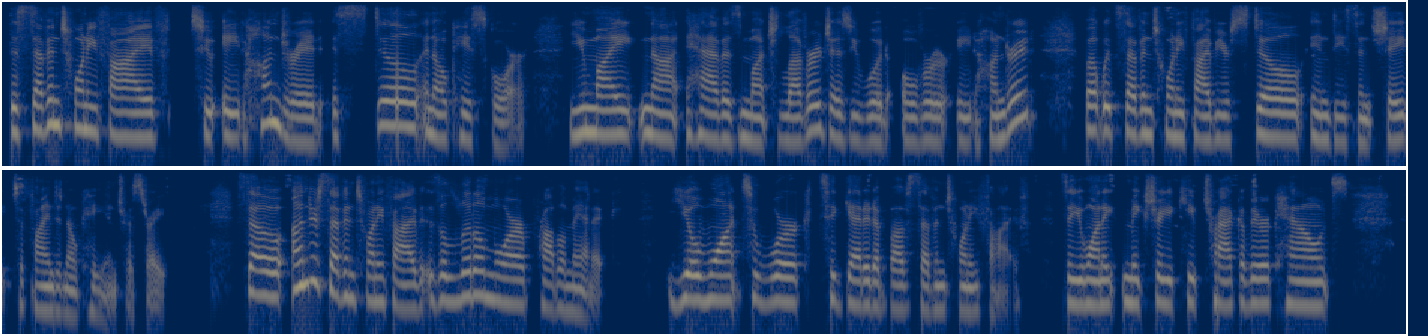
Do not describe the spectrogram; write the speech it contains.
the 725 to 800 is still an okay score. You might not have as much leverage as you would over 800, but with 725, you're still in decent shape to find an okay interest rate. So under 725 is a little more problematic. You'll want to work to get it above 725. So you want to make sure you keep track of your accounts,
